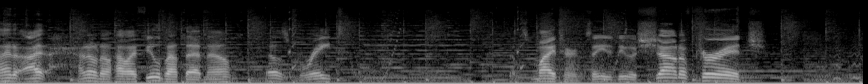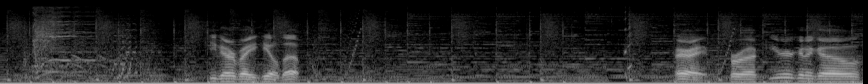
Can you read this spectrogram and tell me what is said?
I, I, I don't know how I feel about that now. That was great. That's my turn. So I need to do a shout of courage. Keep everybody healed up. Alright, Brooke, you're gonna go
